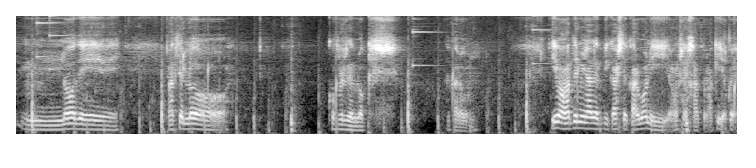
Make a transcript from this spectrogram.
mm, no de... Hacerlo... Cofres de bloques de carbón. Y vamos a terminar de picar este carbón y vamos a dejar por aquí, creo.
